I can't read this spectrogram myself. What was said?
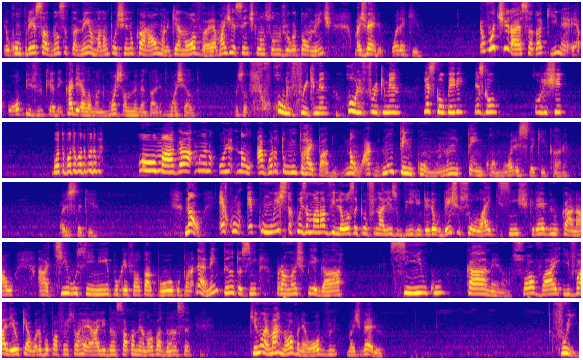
Eu comprei essa dança também, mas não postei no canal, mano, que é nova. É a mais recente que lançou no jogo atualmente. Mas, velho, olha aqui. Eu vou tirar essa daqui, né? É óbvio que... É Cadê ela, mano? Mostra ela no meu inventário. Mostra ela. Mostra ela. Holy freak, man. Holy freak, man. Let's go, baby. Let's go. Holy shit. Bota, bota, bota, bota. Oh, maga. Mano, olha... Não, agora eu tô muito hypado. Não, não tem como. Não tem como. Olha isso daqui, cara. Olha isso daqui. Não, é com, é com esta coisa maravilhosa que eu finalizo o vídeo, entendeu? Deixa o seu like, se inscreve no canal, ativa o sininho porque falta pouco, para, né, nem tanto assim, para nós pegar 5K, mano. Só vai e valeu que agora eu vou pra festa real e dançar com a minha nova dança, que não é mais nova, né, óbvio, né? Mas, velho, fui.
